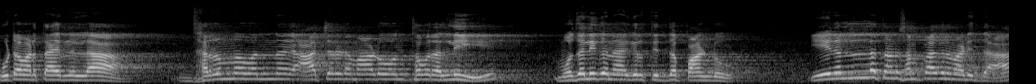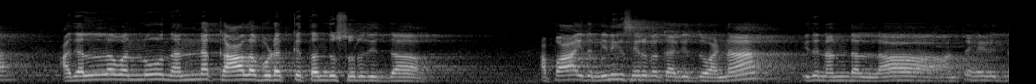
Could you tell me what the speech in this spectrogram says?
ಊಟ ಮಾಡ್ತಾ ಇರಲಿಲ್ಲ. ಧರ್ಮವನ್ನು ಆಚರಣೆ ಮಾಡುವಂಥವರಲ್ಲಿ ಮೊದಲಿಗನಾಗಿರುತ್ತಿದ್ದ ಪಾಂಡು. ಏನೆಲ್ಲ ತಾನು ಸಂಪಾದನೆ ಮಾಡಿದ್ದ, ಅದೆಲ್ಲವನ್ನು ನನ್ನ ಕಾಲ ಬುಡಕ್ಕೆ ತಂದು ಸುರಿದಿದ್ದ. ಅಪ್ಪ, ಇದು ನಿನಗೆ ಸೇರಬೇಕಾಗಿದ್ದು ಅಣ್ಣ, ಇದು ನಂದಲ್ಲ ಅಂತ ಹೇಳಿದ್ದ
